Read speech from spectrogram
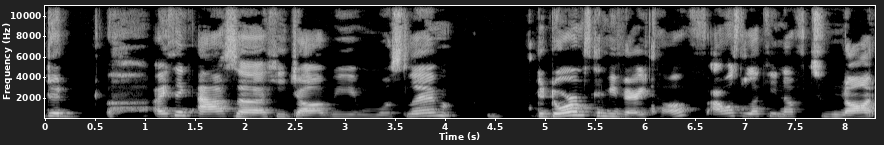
the I think as a hijabi Muslim, the dorms can be very tough. I was lucky enough to not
